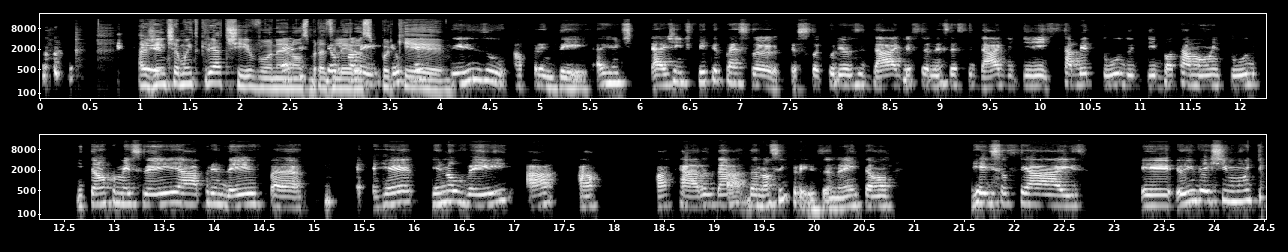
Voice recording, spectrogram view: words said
A gente é muito criativo, né, é, nós brasileiros, eu falei, porque eu preciso aprender. A gente a gente fica com essa essa curiosidade, essa necessidade de saber tudo, de botar a mão em tudo. Então eu comecei a aprender, uh, re, renovei a, a a cara da, da nossa empresa, né? Então redes sociais, eh, eu investi muito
